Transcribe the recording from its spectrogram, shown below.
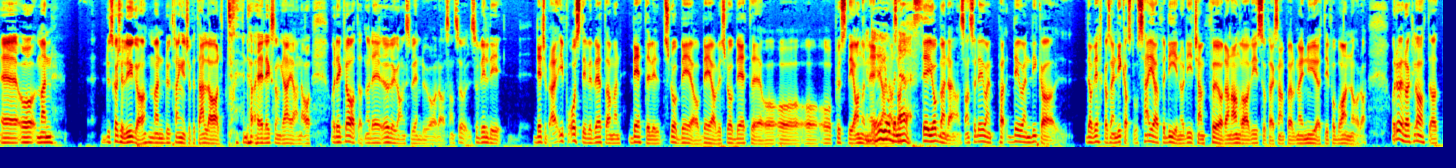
Eh, og, men du skal ikke lyge, men du trenger ikke fortelle alt. det er liksom greia. Og, og, det er klart at når det er overgangsvinduer, da, sånn, så, så, vil de Det er ikke bare for oss de vil vite, men BT vil slå BA, og BA vil slå BT, og, og, og pluss de andre mediene. Det er jo jobben deres. Det er jobben deres. Sånn, så det er jo en, det er jo en like det virker som en like stor seier for de når de kommer før den andre avisa f.eks. med en nyhet fra Brann. Og da er det klart at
